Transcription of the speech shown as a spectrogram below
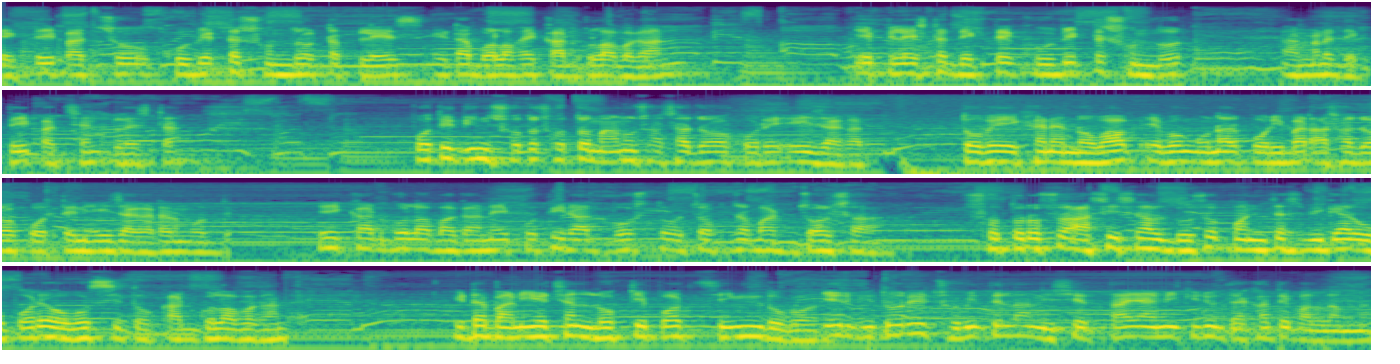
দেখতেই পাচ্ছ, খুবই একটা সুন্দর একটা প্লেস এটা বলা হয় কাঠগোলা বাগান। এই প্লেসটা দেখতে খুবই একটা সুন্দর আপনারা দেখতেই পাচ্ছেন প্লেসটা প্রতিদিন শত শত মানুষ আসা যাওয়া করে এই জায়গা তবে এখানে নবাব এবং ওনার পরিবার আসা যাওয়া করতেন এই জায়গাটার মধ্যে। এই কাঠগোলা বাগানে প্রতি রাত বসত চমচমাট জলসা। সতেরোশো আশি সাল দুশো পঞ্চাশ বিঘার উপরে অবস্থিত কাঠগোলা বাগান। এটা বানিয়েছেন লক্ষ্মীপদ সিং দোগর এর ভিতরে ছবি তোলা নিষেধ, তাই আমি কিছু দেখাতে পারলাম না।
